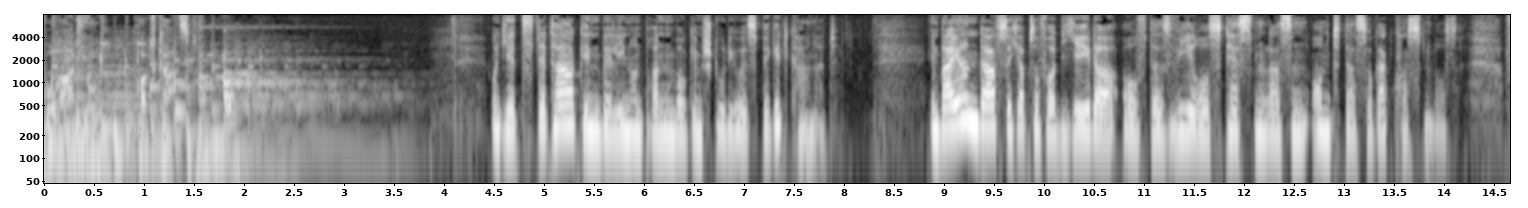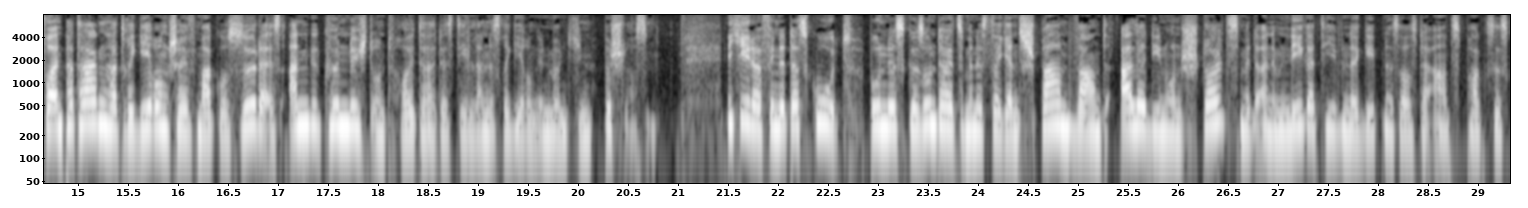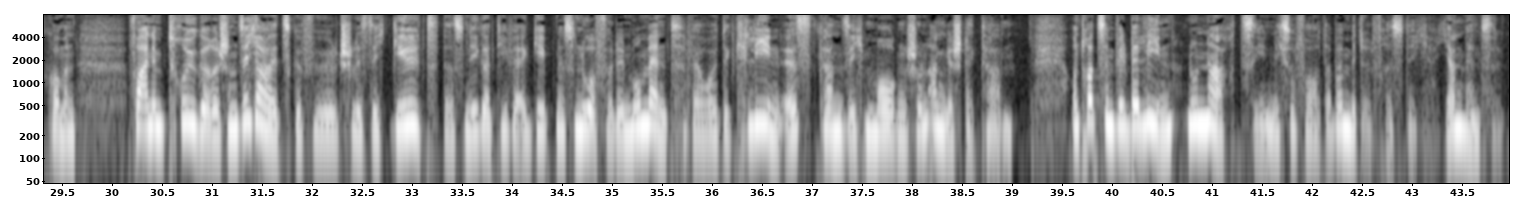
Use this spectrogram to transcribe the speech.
Inforadio Podcast. Und jetzt der Tag in Berlin und Brandenburg im Studio ist Birgit Karnert. In Bayern darf sich ab sofort jeder auf das Virus testen lassen und das sogar kostenlos. Vor ein paar Tagen hat Regierungschef Markus Söder es angekündigt und heute hat es die Landesregierung in München beschlossen. Nicht jeder findet das gut. Bundesgesundheitsminister Jens Spahn warnt alle, die nun stolz mit einem negativen Ergebnis aus der Arztpraxis kommen, vor einem trügerischen Sicherheitsgefühl. Schließlich gilt das negative Ergebnis nur für den Moment. Wer heute clean ist, kann sich morgen schon angesteckt haben. Und trotzdem will Berlin nun nachziehen, nicht sofort, aber mittelfristig. Jan Menzel.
